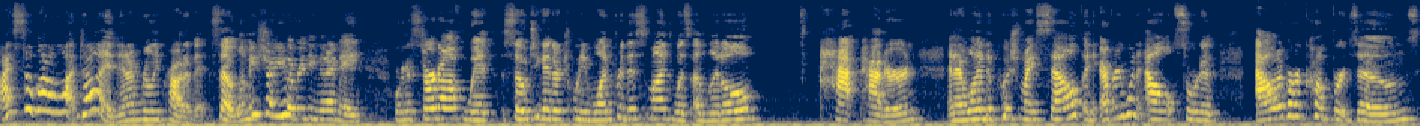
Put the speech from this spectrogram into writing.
I still got a lot done and I'm really proud of it. So let me show you everything that I made. We're gonna start off with Sew Together 21 for this month was a little hat pattern and I wanted to push myself and everyone else sort of out of our comfort zones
